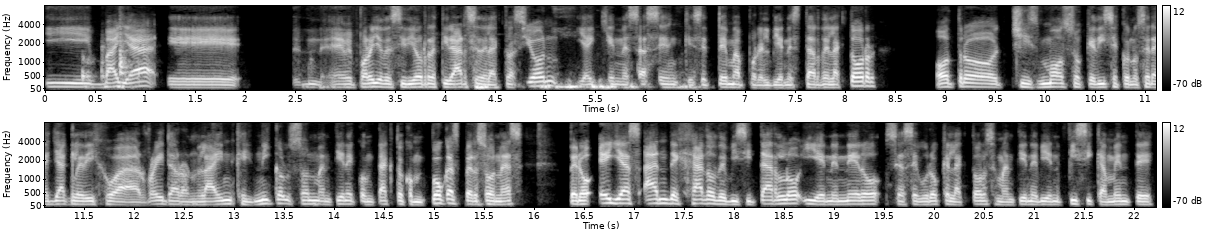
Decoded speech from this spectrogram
y vaya, eh, eh, por ello decidió retirarse de la actuación y hay quienes hacen que se tema por el bienestar del actor. Otro chismoso que dice conocer a Jack le dijo a Radar Online que Nicholson mantiene contacto con pocas personas, pero ellas han dejado de visitarlo y en enero se aseguró que el actor se mantiene bien físicamente,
